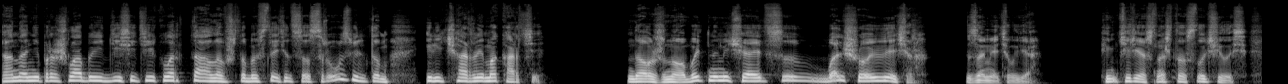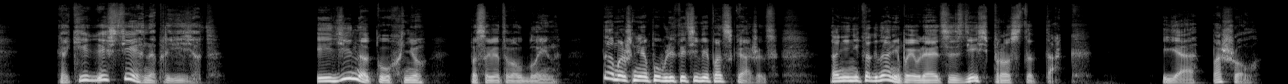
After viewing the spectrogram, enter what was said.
Она не прошла бы и десяти кварталов, чтобы встретиться с Рузвельтом или Чарли Маккарти. «Должно быть, намечается большой вечер», — заметил я. «Интересно, что случилось. Каких гостей она привезет?» «Иди на кухню», — посоветовал Блейн. «Тамошняя публика тебе подскажет. Они никогда не появляются здесь просто так». Я пошел.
